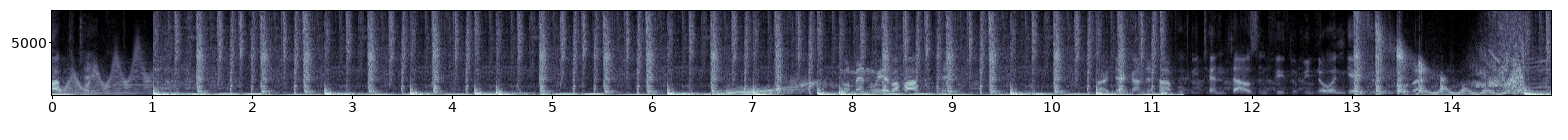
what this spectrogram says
Drop the tape. Gentlemen, we have a hostage. Our deck on the top will be 10,000 feet. There'll be no engagement Hold that.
